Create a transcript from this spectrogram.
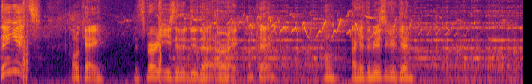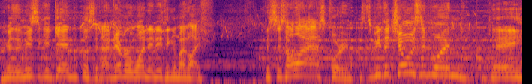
Dang it! Okay. It's very easy to do that. All right. Okay. Oh, I hear the music again. I hear the music again. Listen, I've never won anything in my life. This is all I ask for, is to be the chosen one. Okay.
